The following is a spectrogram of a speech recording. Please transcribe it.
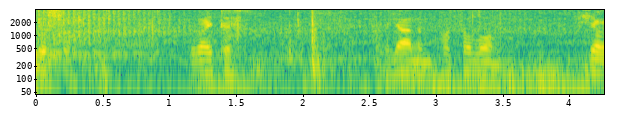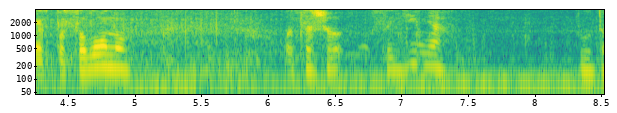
Це що? Давайте глянемо по салону. Ще раз по салону. Оце що сидіння тут.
